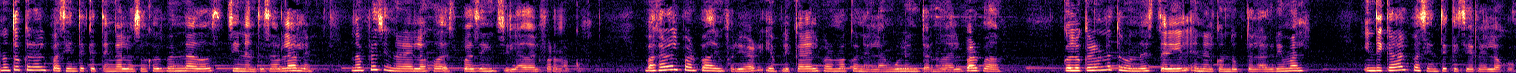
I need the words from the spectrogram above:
No tocar al paciente que tenga los ojos vendados sin antes hablarle. No presionar el ojo después de instilado el fármaco. Bajar el párpado inferior y aplicar el fármaco en el ángulo interno del párpado. Colocar una torunda estéril en el conducto lagrimal. Indicar al paciente que cierre el ojo.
